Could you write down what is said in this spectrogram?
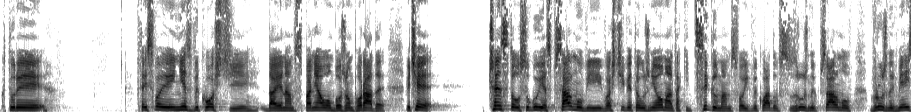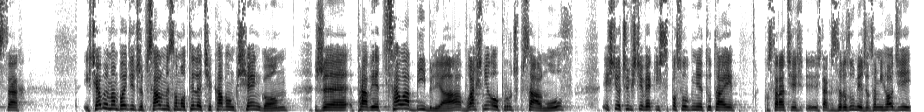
który w tej swojej niezwykłości daje nam wspaniałą Bożą poradę. Wiecie, często usługuję z psalmów i właściwie to już nieomal taki cykl mam swoich wykładów z różnych psalmów w różnych miejscach. I chciałbym wam powiedzieć, że psalmy są o tyle ciekawą księgą, że prawie cała Biblia, właśnie oprócz psalmów, jeśli oczywiście w jakiś sposób mnie tutaj postaracie się tak zrozumieć, o co mi chodzi,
